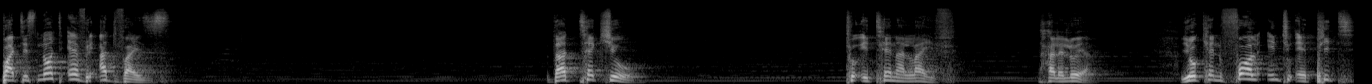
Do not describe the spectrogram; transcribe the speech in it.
But it's not every advice that take you to eternal life. Hallelujah. You can fall into a pit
